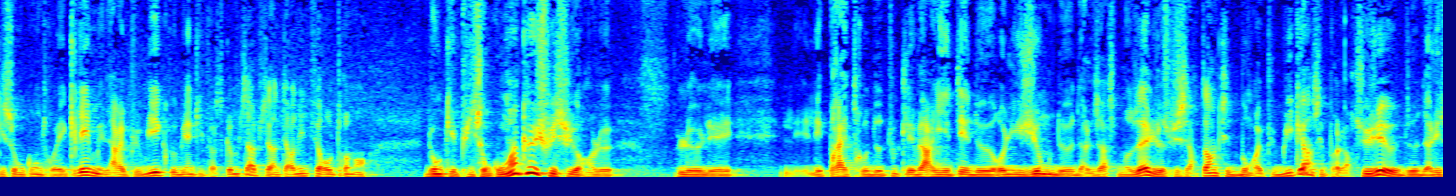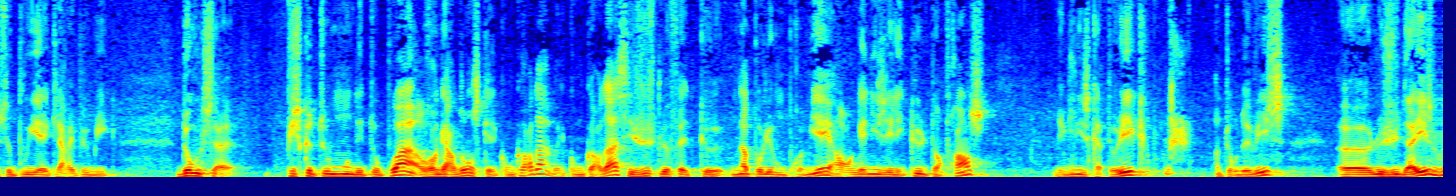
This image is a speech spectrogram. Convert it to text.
qu'ils sont contre les crimes, et la République, il faut bien qu'ils fassent comme ça, c'est interdit de faire autrement. Donc, et puis ils sont convaincus, je suis sûr, hein, le, le, les, les, prêtres de toutes les variétés de religions d'Alsace-Moselle, je suis certain que c'est de bons républicains, c'est pas leur sujet d'aller se pouiller avec la République. Donc, puisque tout le monde est au point, regardons ce qu'est le Concordat. Ben, le Concordat, c'est juste le fait que Napoléon Ier a organisé les cultes en France, l'Église catholique, un tour de vis, euh, le judaïsme,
